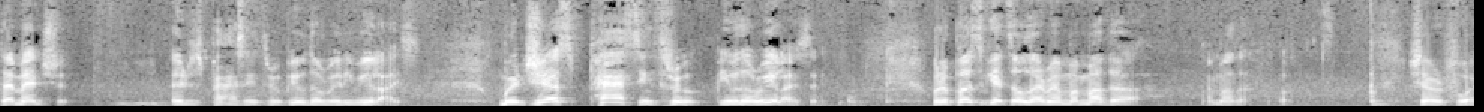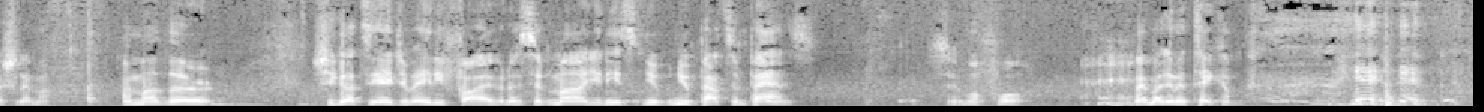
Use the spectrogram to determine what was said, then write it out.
dimension. Mm-hmm. They're just passing through. People don't really realize. We're just passing through. People don't realize it. When a person gets old, I remember my mother, my mother, my mother, she got to the age of 85, and I said, Ma, you need new, new pots and pans. She said, What for? Where am I going to take them?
